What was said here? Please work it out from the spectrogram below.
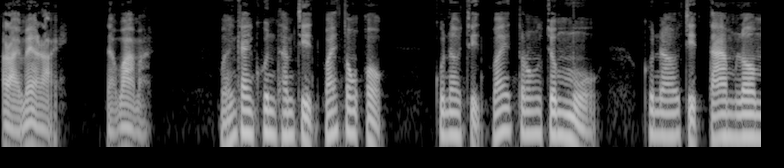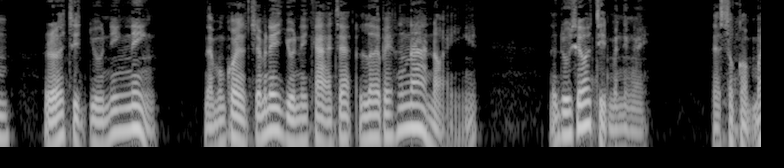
อร่อยไม่อร่อยนะว่ามา เหมือนกันคุณทำจิตไว้ตรงอก คุณเอาจิตไว้ตรงจมูก คุณเอาจิตตามลม หรือจิตอยู่นิ่งๆแต่บางคนอาจจะไม่ได้อยู่ในการอาจจะเลยไปข้างหน้าหน่อยอย่างเงี้ยดูซิว่าจิตมันยังไง แต่สงบไหม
